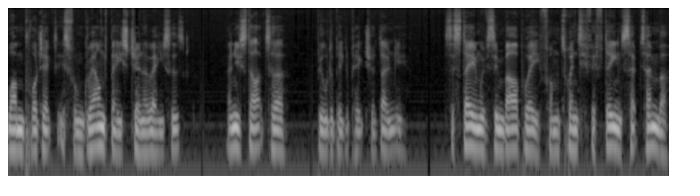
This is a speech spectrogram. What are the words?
one project is from ground-based generators, and you start to build a bigger picture, don't you? So staying with Zimbabwe from 2015 September,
